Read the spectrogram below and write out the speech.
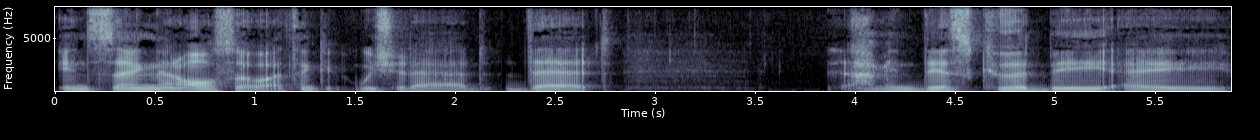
in saying that, also, I think we should add that. I mean, this could be a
